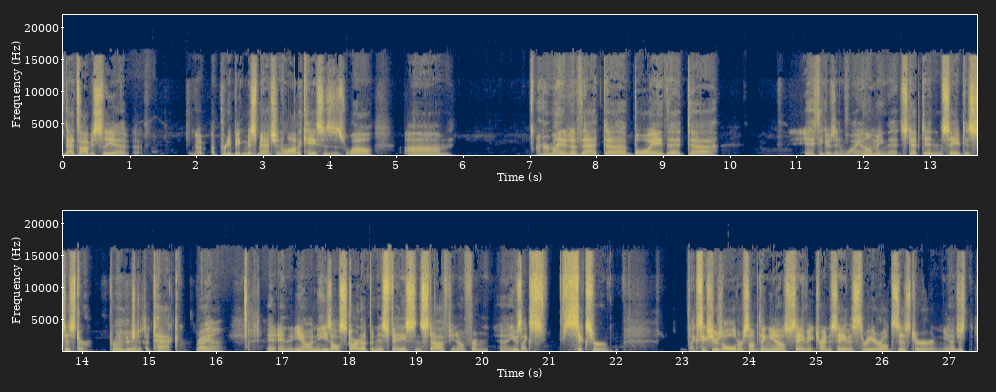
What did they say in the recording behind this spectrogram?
that's obviously a, a, a pretty big mismatch in a lot of cases as well. Um, I'm reminded of that uh, boy that uh, I think it was in Wyoming that stepped in and saved his sister from mm-hmm. a vicious attack, right? Yeah. And, and, you know, and he's all scarred up in his face and stuff. You know, from uh, he was like six or like six years old or something. You know, saving trying to save his three year old sister, and you know, just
